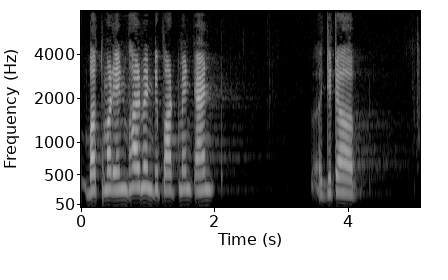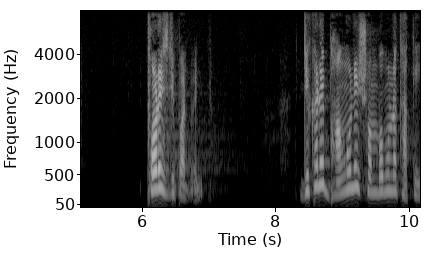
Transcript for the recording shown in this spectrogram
বা তোমার এনভায়রনমেন্ট ডিপার্টমেন্ট অ্যান্ড যেটা ফরেস্ট ডিপার্টমেন্ট যেখানে ভাঙনের সম্ভাবনা থাকে।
